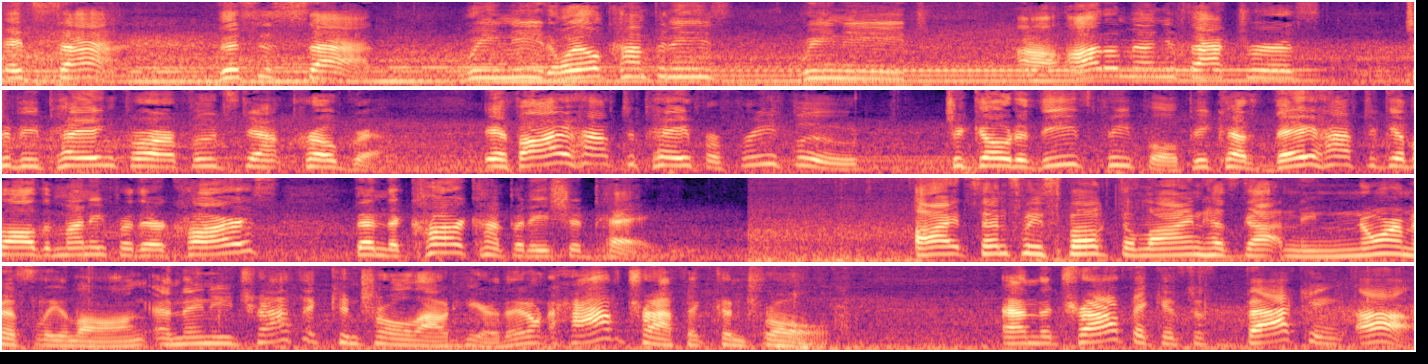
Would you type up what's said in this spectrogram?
it's sad. This is sad. We need oil companies, we need uh, auto manufacturers to be paying for our food stamp program. If I have to pay for free food to go to these people because they have to give all the money for their cars, then the car company should pay. All right, since we spoke, the line has gotten enormously long and they need traffic control out here. They don't have traffic control. And the traffic is just backing up.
